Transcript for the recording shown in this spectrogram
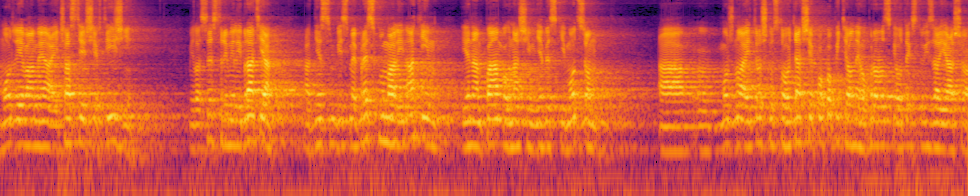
modlievame aj častejšie v týždni. Milé sestry, milí bratia, a dnes by sme preskúmali, akým je nám Pán Boh našim nebeským Otcom a e, možno aj trošku z toho ťažšie pochopiteľného prorockého textu Izaiáša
